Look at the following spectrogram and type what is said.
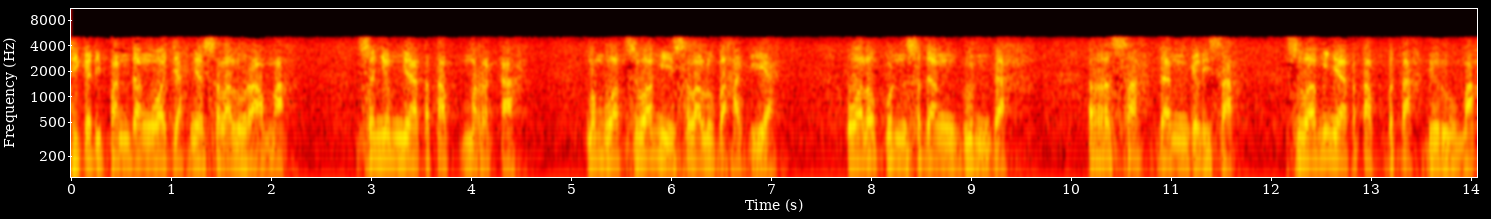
Jika dipandang wajahnya selalu ramah. Senyumnya tetap merekah. Membuat suami selalu bahagia. Walaupun sedang gundah. Resah dan gelisah suaminya tetap betah di rumah.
